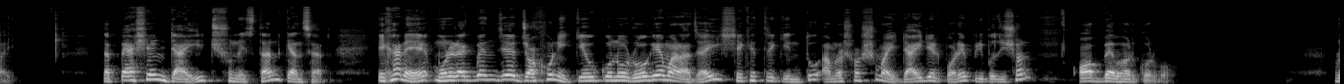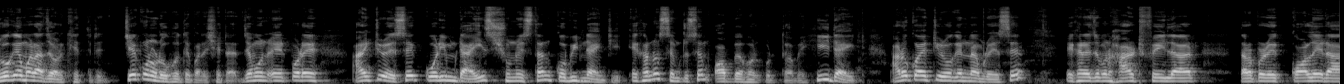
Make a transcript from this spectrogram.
নয়। দ্য প্যাশেন্ট ডাইট শূন্যস্থান ক্যান্সার। এখানে মনে রাখবেন যে যখনই কেউ কোনো রোগে মারা যায়, সেক্ষেত্রে কিন্তু আমরা সবসময় ডাইডের পরে প্রিপোজিশন অফ ব্যবহার করব। রোগে মারা যাওয়ার ক্ষেত্রে যে কোনো রোগ হতে পারে সেটা। যেমন এরপরে আরেকটি রয়েছে, করিম ডাইস, শূন্যস্থান কোভিড নাইন্টিন এখানেও সেম টু সেম অফ ব্যবহার করতে হবে। হি ডাইট আরও কয়েকটি রোগের নাম রয়েছে। এখানে যেমন হার্ট ফেইলার তারপরে কলেরা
